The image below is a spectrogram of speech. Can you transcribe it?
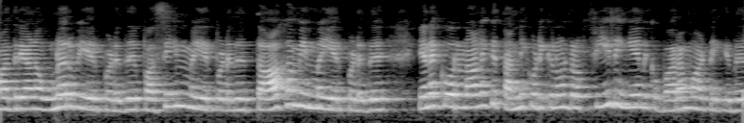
மாதிரியான உணர்வு ஏற்படுது பசியின்மை ஏற்படுது தாகமின்மை ஏற்படுது. எனக்கு ஒரு நாளைக்கு தண்ணி குடிக்கணுன்ற ஃபீலிங்கே எனக்கு வர மாட்டேங்குது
